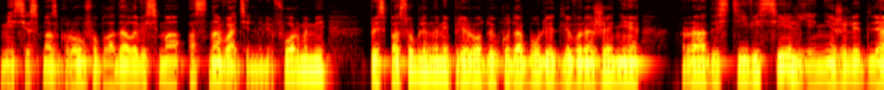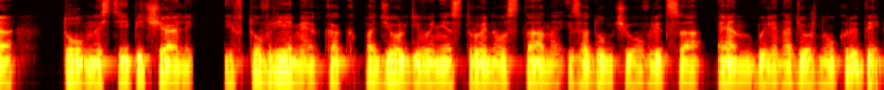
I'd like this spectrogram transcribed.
Миссис Масгроув обладала весьма основательными формами, приспособленными природой куда более для выражения радости и веселья, нежели для томности и печали, и в то время, как подергивания стройного стана и задумчивого лица Энн были надежно укрыты,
